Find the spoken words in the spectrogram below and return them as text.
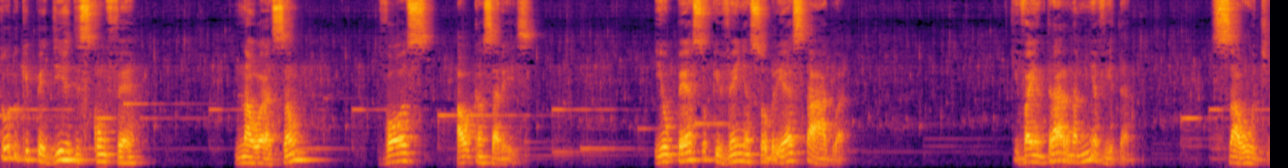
Tudo que pedirdes com fé na oração, vós alcançareis. E eu peço que venha sobre esta água, que vai entrar na minha vida, saúde,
